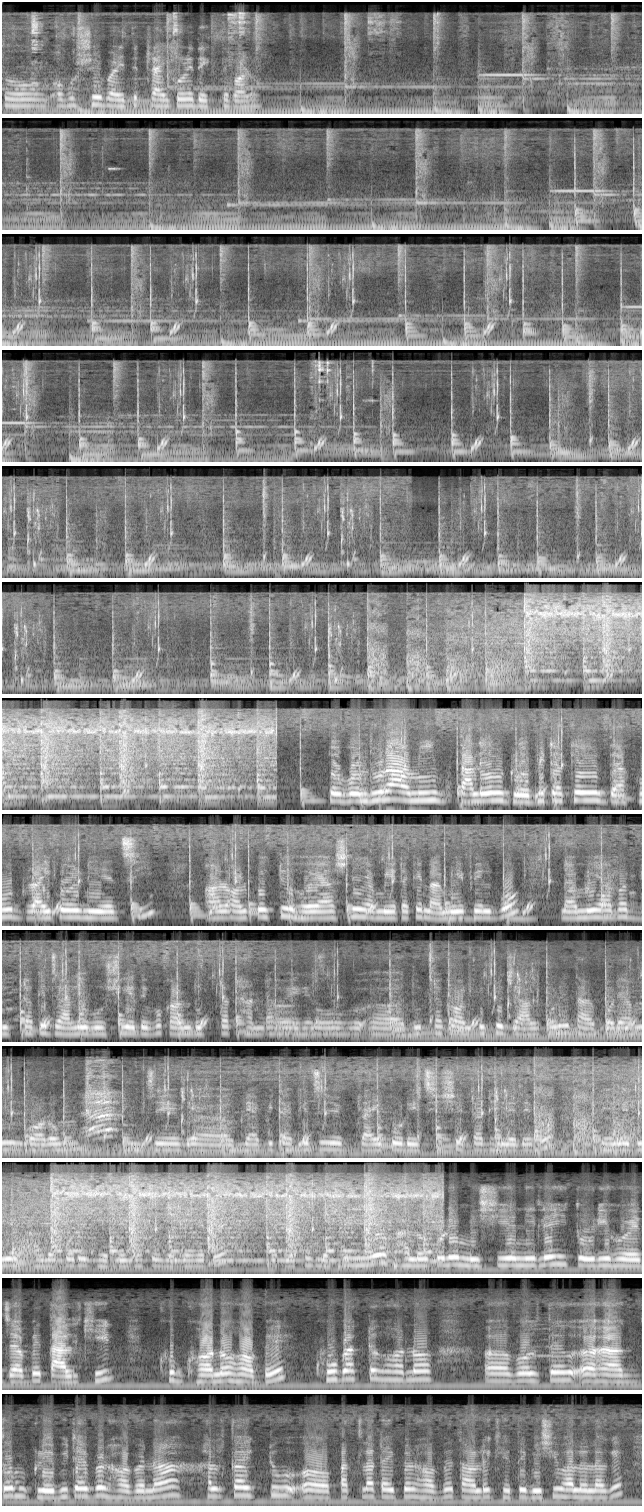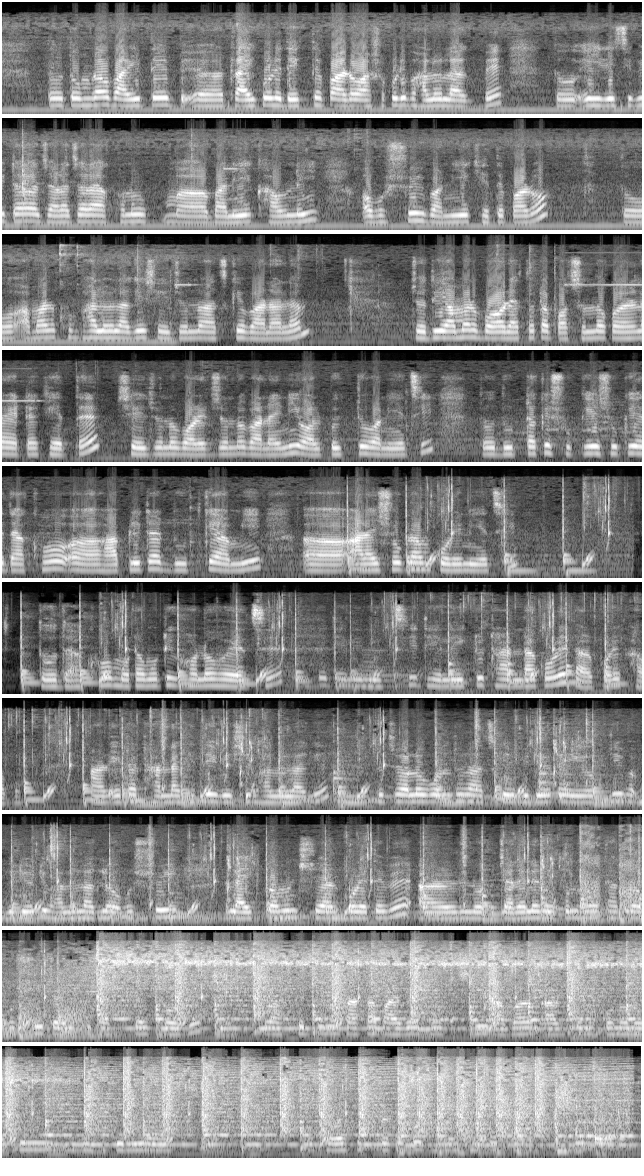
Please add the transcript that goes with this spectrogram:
তো অবশ্যই বাড়িতে ট্রাই করে দেখতে পারো। তো বন্ধুরা আমি তালের গ্রেভিটাকে দেখো ড্রাই করে নিয়েছি। আর অল্প একটু হয়ে আসলে আমি এটাকে নামিয়ে ফেলব। নামিয়ে আবার দুধটাকে জালে বসিয়ে দেবো কারণ দুধটা ঠান্ডা হয়ে আহ, দুধটাকে অল্প একটু জাল করে তারপরে আমি গরম যে গ্রেভিটাকে যে ড্রাই করেছি সেটা ঢেলে দেবো। ঢেলে দিয়ে ভালো করে ঘেটে ঘেটে ঘেটে ঘেটে এটাকে মিশিয়ে ভালো করে মিশিয়ে নিলেই তৈরি হয়ে যাবে তালখির খুব ঘন হবে খুব একটা ঘন বলতে একদম গ্রেভি টাইপের হবে না হালকা একটু পাতলা টাইপের হবে তাহলে খেতে বেশি ভালো লাগে। তো তোমরাও বাড়িতে ট্রাই করে দেখতে পারো। আশা করি ভালো লাগবে। তো এই রেসিপিটা যারা যারা এখনও বানিয়ে খাও নেই অবশ্যই বানিয়ে খেতে পারো। তো আমার খুব ভালো লাগে, সেই জন্য আজকে বানালাম। যদি আমার বর এতটা পছন্দ করে না এটা খেতে, সেই জন্য বরের জন্য বানাইনি, অল্প একটু বানিয়েছি। তো দুধটাকে শুকিয়ে শুকিয়ে দেখো হাফ লিটার দুধকে আমি আড়াইশো গ্রাম করে নিয়েছি। তো দেখো মোটামুটি ঘন হয়েছে। ঢেলে নিচ্ছি, ঢেলে একটু ঠান্ডা করে তারপরে খাব। আর এটা ঠান্ডা খেতেই বেশি ভালো লাগে। তো চলো বন্ধুরা, আজকের ভিডিওটা এই অবধি। ভিডিওটি ভালো লাগলে অবশ্যই লাইক কমেন্ট শেয়ার করে দেবে। আর চ্যানেলে নতুন হয়ে থাকলে অবশ্যই চ্যানেলটি সাবস্ক্রাইব করবে। তো আজকের জন্য টাকা বাই বাই করছি। আবার আর কোনো কোনো নতুন রেসিপি নিয়ে আসছি। সবাই সুস্থ থেকো, ভালো থেকো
